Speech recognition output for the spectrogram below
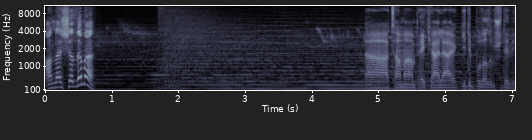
Anlaşıldı mı? Aa tamam pekala. Gidip bulalım şu devi.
